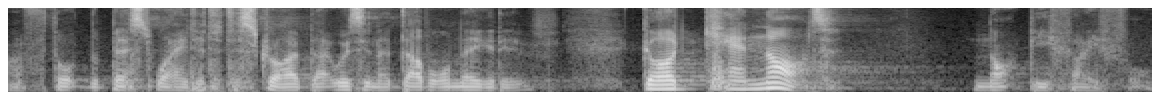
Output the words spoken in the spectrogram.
I thought the best way to describe that was in a double negative. God cannot not be faithful.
